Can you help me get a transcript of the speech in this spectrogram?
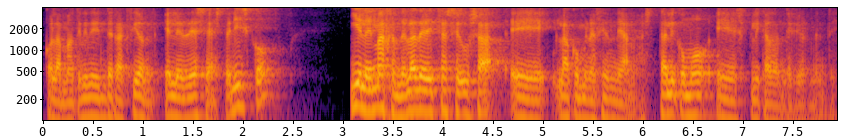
con la matriz de interacción LDS asterisco y en la imagen de la derecha se usa eh, la combinación de ambas, tal y como he explicado anteriormente.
